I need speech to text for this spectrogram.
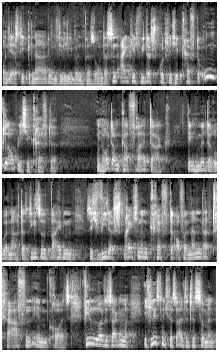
und er ist die Gnade und die Liebe in Person. Das sind eigentlich widersprüchliche Kräfte, unglaubliche Kräfte. Und heute am Karfreitag denken wir darüber nach, dass diese beiden sich widersprechenden Kräfte aufeinander trafen im Kreuz. Viele Leute sagen immer, ich lese nicht das Alte Testament,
